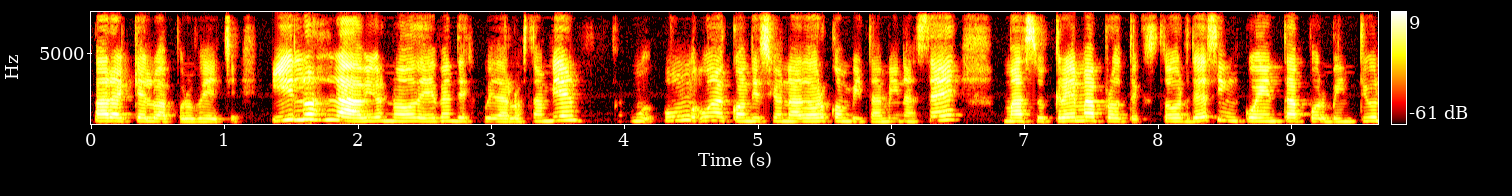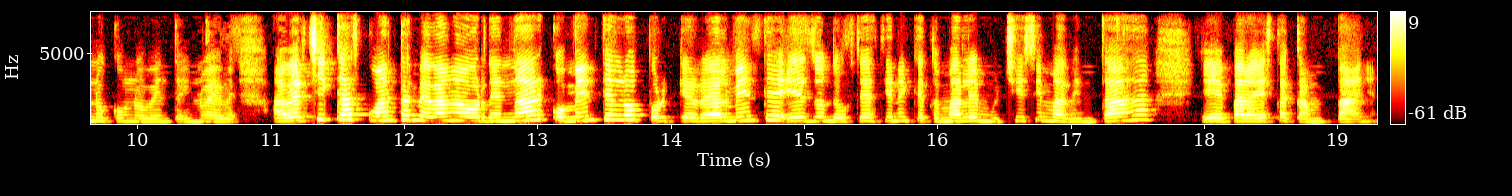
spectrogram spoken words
para que lo aproveche. Y los labios no deben descuidarlos también un, acondicionador con vitamina C más su crema protector de 50 por 21,99. A ver, chicas, ¿cuántas me van a ordenar? Coméntenlo porque realmente es donde ustedes tienen que tomarle muchísima ventaja eh, para esta campaña.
